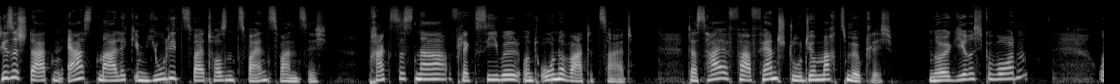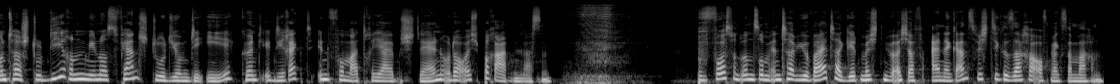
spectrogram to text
Diese starten erstmalig im Juli 2022. Praxisnah, flexibel und ohne Wartezeit. Das HFH-Fernstudium macht's möglich. Neugierig geworden? Unter studieren-fernstudium.de könnt ihr direkt Infomaterial bestellen oder euch beraten lassen. Bevor es mit unserem Interview weitergeht, möchten wir euch auf eine ganz wichtige Sache aufmerksam machen.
